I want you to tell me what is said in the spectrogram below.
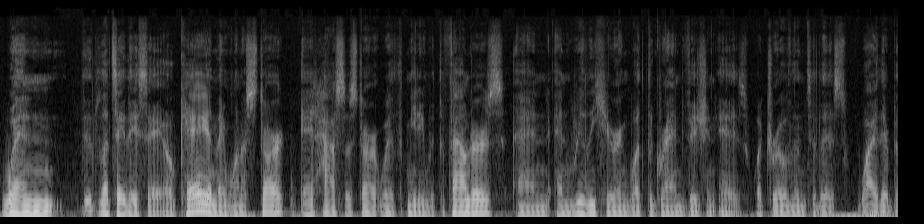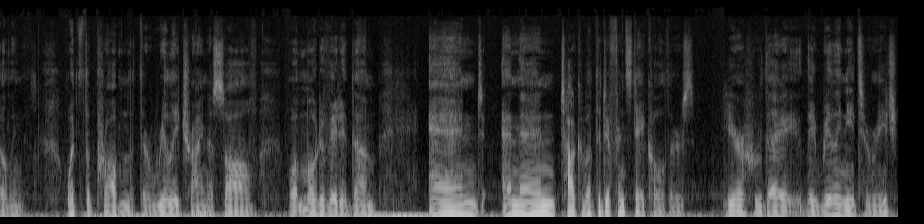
When let's say they say okay and they want to start, it has to start with meeting with the founders and and really hearing what the grand vision is, what drove them to this, why they're building this, what's the problem that they're really trying to solve, what motivated them, and and then talk about the different stakeholders, hear who they they really need to reach,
